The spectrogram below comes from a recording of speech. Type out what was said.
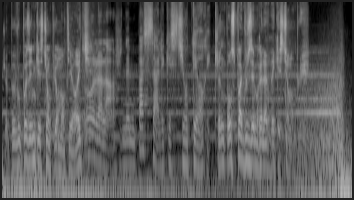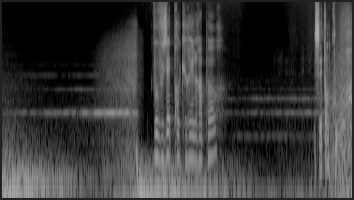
Je peux vous poser une question purement théorique Oh là là, je n'aime pas ça, les questions théoriques. Je ne pense pas que vous aimerez la vraie question non plus. Vous vous êtes procuré le rapport? C'est en cours.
